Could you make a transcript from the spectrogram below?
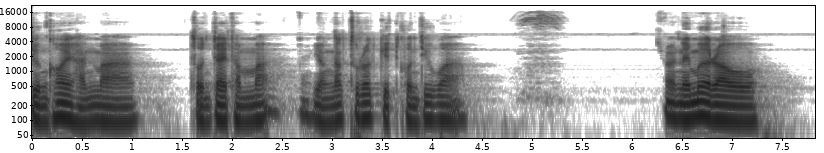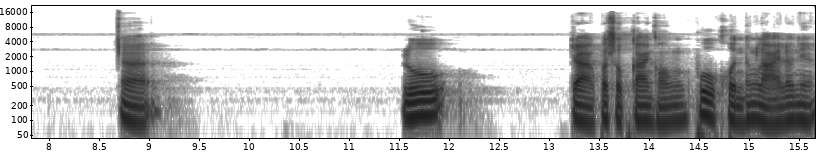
จึงค่อยหันมาสนใจธรรมะอย่างนักธุรกิจคนที่ว่า ในเมื่อเรารู้จากประสบการณ์ของผู้คนทั้งหลายแล้วเนี่ย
